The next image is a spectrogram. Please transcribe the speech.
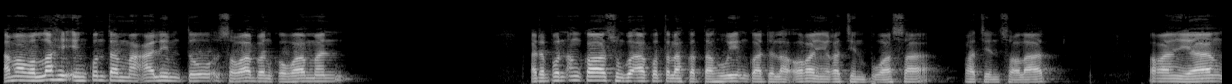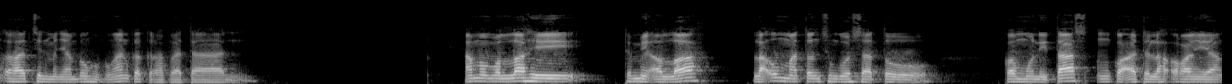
Amma wallahi in kunta ma'alim tu sawaban kawaman Adapun engkau sungguh aku telah ketahui engkau adalah orang yang rajin puasa, rajin sholat, orang yang rajin menyambung hubungan kekerabatan. Amma wallahi demi Allah la ummatun sungguh satu komunitas engkau adalah orang yang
